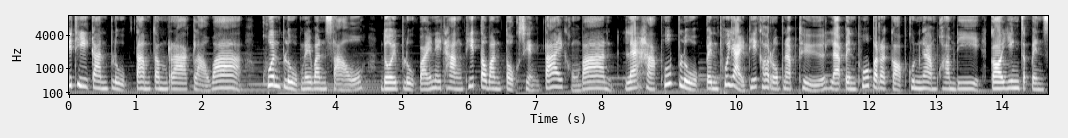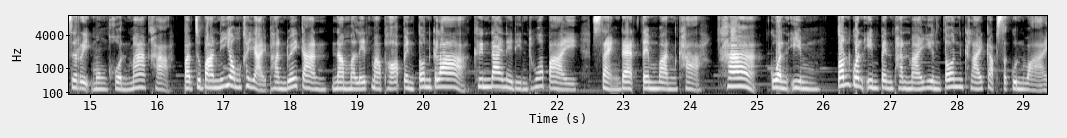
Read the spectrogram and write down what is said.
วิธีการปลูกตามตำรากล่าวว่า ควรปลูกในวันเสาร์ โดยปลูกไว้ในทางทิศตะวันตกเฉียงใต้ของบ้าน และหากผู้ปลูกเป็นผู้ใหญ่ที่เคารพนับถือ และเป็นผู้ประกอบคุณงามความดี ก็ยิ่งจะเป็นสิริมงคลมากค่ะ ปัจจุบันนิยมขยายพันธุ์ด้วยการนำเมล็ดมาเพาะเป็นต้นกล้าขึ้นได้ในดินทั่วไป แสงแดดเต็มวันค่ะ 5. กวนอิม ต้นกวนอิมเป็นพันไม้ยืนต้นคล้ายกับสกุลหวาย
